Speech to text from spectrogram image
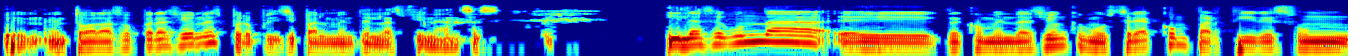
en, todas las operaciones, pero principalmente en las finanzas. Y la segunda eh, recomendación que me gustaría compartir es un,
